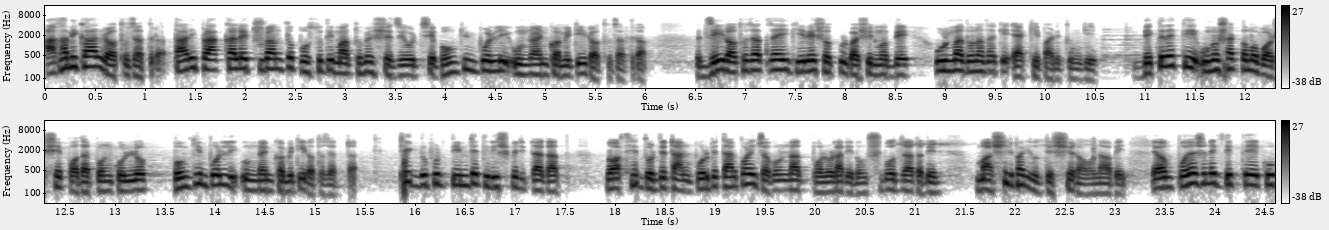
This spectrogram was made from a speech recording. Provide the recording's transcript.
আগামীকাল রথযাত্রা। তারই প্রাককালে চূড়ান্ত প্রস্তুতির মাধ্যমে সেজে উঠছে বঙ্কিমপল্লী উন্নয়ন কমিটির রথযাত্রা। যেই রথযাত্রায় ঘিরে সোদপুরবাসীর মধ্যে উন্মাদনা থাকে একেবারে তুঙ্গে। দেখতে দেখতে উনষাটতম বর্ষে পদার্পণ করল বঙ্কিমপল্লী উন্নয়ন কমিটি রথযাত্রা। ঠিক দুপুর তিনটে তিরিশ মিনিট নাগাদ রথের দৌড়তে টান পড়বে তারপরে জগন্নাথ, বলরাম এবং সুভদ্রা তাদের মাসির বাড়ির উদ্দেশ্যে রওনা হবে। এবং প্রশাসনিক দিক থেকে খুব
